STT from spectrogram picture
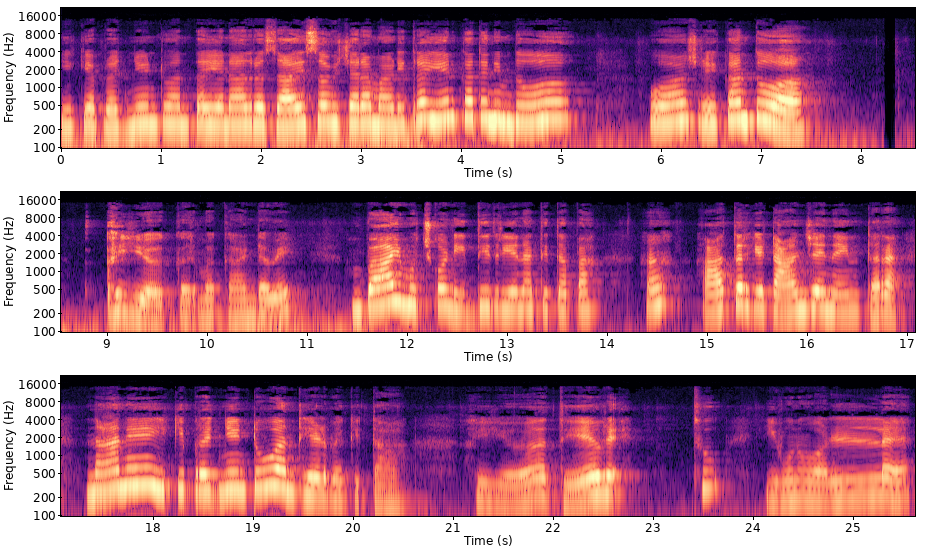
ಈಕೆ ಪ್ರೆಗ್ನೆಂಟು ಅಂತ ಏನಾದರೂ ಸಾಯಿಸೋ ವಿಚಾರ ಮಾಡಿದ್ರೆ? ಏನು ಕತೆ ನಿಮ್ಮದು ಓ, ಶ್ರೀಕಾಂತು. ಅಯ್ಯೋ, ಕರ್ಮಕಾಂಡವೇ. ಬಾಯಿ ಮುಚ್ಕೊಂಡು ಇದ್ದಿದ್ರೆ ಏನಾಗ್ತಿತ್ತಪ್ಪ? ಹಾಂ ಆತರಿಗೆ ಟಾಂಜೇನೇನ್ ಥರ ನಾನೇ ಈಕಿ ಪ್ರೆಗ್ನೆಂಟು ಅಂತ ಹೇಳಬೇಕಿತ್ತ. ಅಯ್ಯೋ ದೇವ್ರೆ, ಥೂ, ಇವನು ಒಳ್ಳೆ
